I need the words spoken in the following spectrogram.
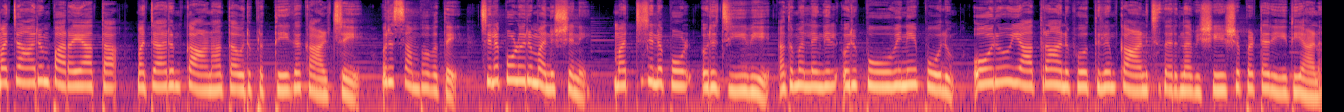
മറ്റാരും പറയാത്ത മറ്റാരും കാണാത്ത ഒരു പ്രത്യേക കാഴ്ചയെ ഒരു സംഭവത്തെ ചിലപ്പോൾ ഒരു മനുഷ്യനെ മറ്റു ചിലപ്പോൾ ഒരു ജീവിയെ അതുമല്ലെങ്കിൽ ഒരു പൂവിനെ പോലും ഓരോ യാത്രാ അനുഭവത്തിലും കാണിച്ചു തരുന്ന വിശേഷപ്പെട്ട രീതിയാണ്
